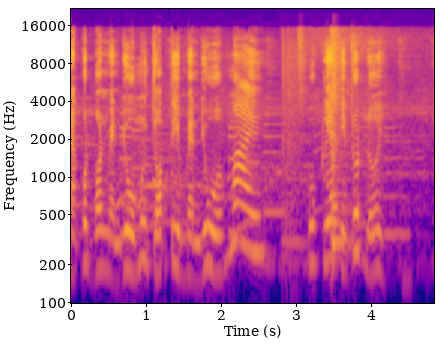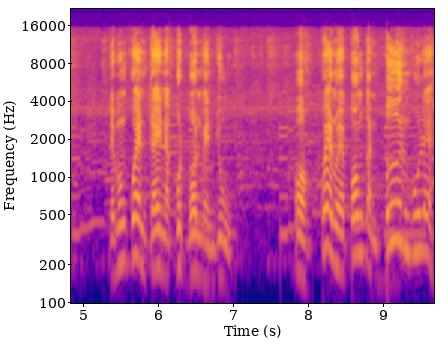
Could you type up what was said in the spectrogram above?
นักฟุตบอลแมนยูมึงจบทีมแมนยูไม่กูเกลียดติดรุดเลยแล้วมึงแคว้นใจนักฟุตบอลแมนยูโอ้แคว้นไว้ป้องกันปืนกูเลย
